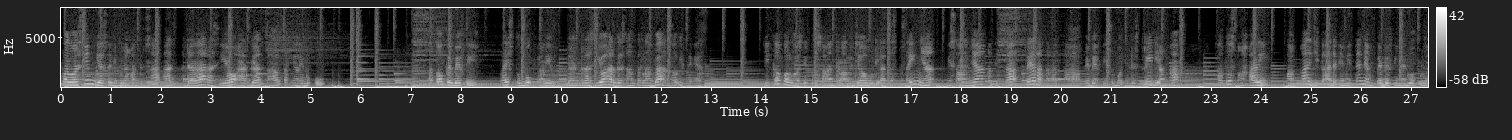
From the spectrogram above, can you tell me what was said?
Valuasi yang biasa digunakan perusahaan rasio harga saham per nilai buku atau PBV, price to book value, dan rasio harga saham per laba atau IPS. jika valuasi perusahaan terlalu jauh di atas pesaingnya, misalnya ketika rata-rata PBV sebuah industri di angka satu setengah kali, maka jika ada emiten yang PBV-nya 20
